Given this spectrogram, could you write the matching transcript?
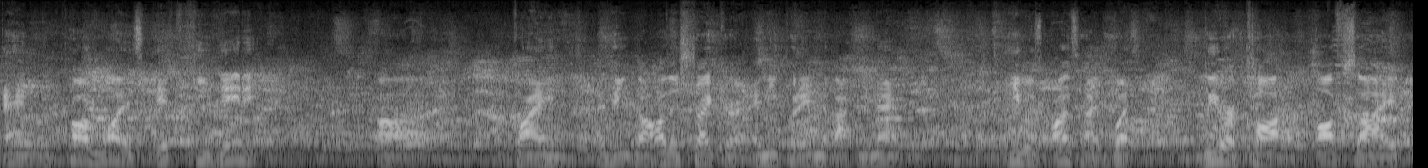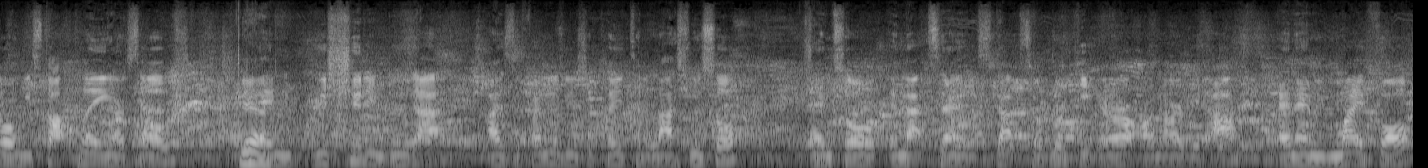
and the problem was if he did it, uh, find I think the other striker and he put it in the back of the net, he was onside. But we were caught offside or we stopped playing ourselves. Yeah. And we shouldn't do that as defenders. We should play to the last whistle. And so, in that sense, that's a rookie error on our behalf, and then my fault.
